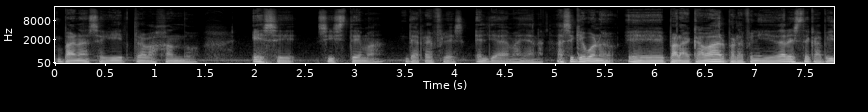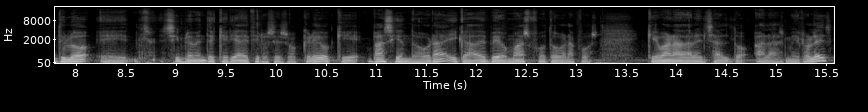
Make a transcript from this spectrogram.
van a seguir trabajando ese sistema de reflex el día de mañana. Así que bueno, eh, para acabar, para finalizar este capítulo, eh, simplemente quería deciros eso. Creo que va siendo hora y cada vez veo más fotógrafos que van a dar el salto a las mirrorless.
